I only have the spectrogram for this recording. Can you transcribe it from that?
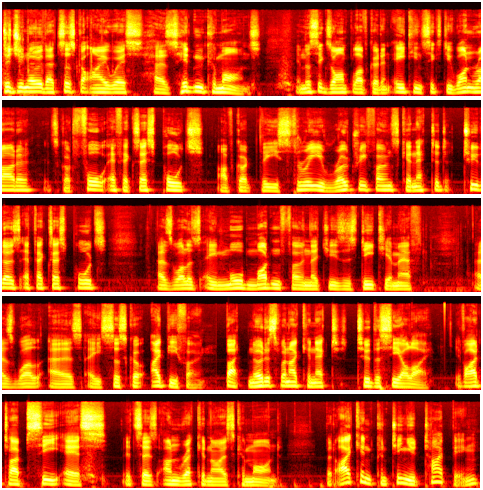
Did you know that Cisco IOS has hidden commands? In this example, I've got an 1861 router. It's got four FXS ports. I've got these three rotary phones connected to those FXS ports, as well as a more modern phone that uses DTMF, as well as a Cisco IP phone. But notice when I connect to the CLI, if I type CS, it says unrecognized command. But I can continue typing,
